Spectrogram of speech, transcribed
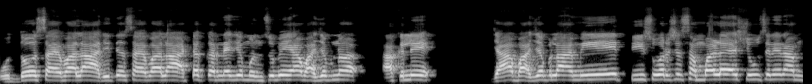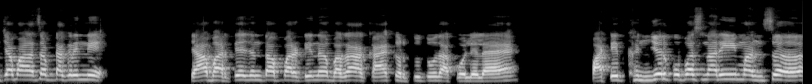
उद्धव साहेबाला आदित्य साहेबाला अटक करण्याचे मनसुबे या भाजपनं आखले. ज्या भाजपला आम्ही तीस वर्ष सांभाळलं या शिवसेनेनं आमच्या बाळासाहेब ठाकरेंनी. त्या भारतीय जनता पार्टीनं बघा काय कर्तृत्व दाखवलेलं आहे. पाठीत खंजीर कुपसणारी माणसं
